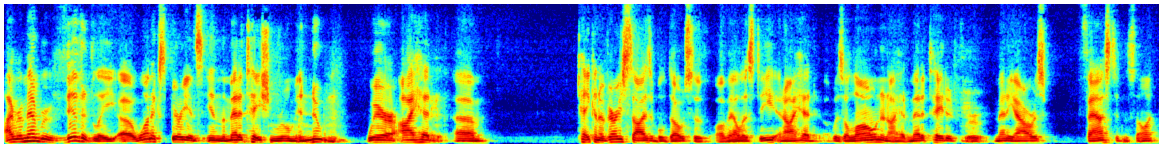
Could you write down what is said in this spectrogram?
I remember vividly uh, one experience in the meditation room in Newton where I had um, taken a very sizable dose of, of LSD, and I had was alone, and I had meditated for many hours, fasted, and so on,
